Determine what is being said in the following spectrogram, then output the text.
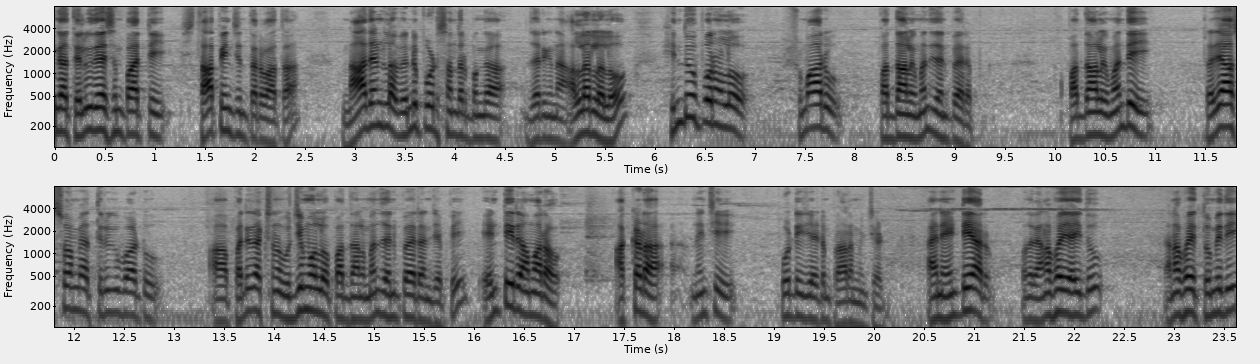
ముఖ్యంగా తెలుగుదేశం పార్టీ స్థాపించిన తర్వాత నాదెండ్ల వెన్నుపోటు సందర్భంగా జరిగిన అల్లర్లలో హిందూపురంలో సుమారు పద్నాలుగు మంది చనిపోయారు అప్పుడు. పద్నాలుగు మంది ప్రజాస్వామ్య తిరుగుబాటు ఆ పరిరక్షణ ఉద్యమంలో పద్నాలుగు మంది చనిపోయారని చెప్పి ఎన్టీ రామారావు అక్కడ నుంచి పోటీ చేయడం ప్రారంభించాడు. ఆయన ఎన్టీఆర్ వందల ఎనభై ఐదు ఎనభై తొమ్మిది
